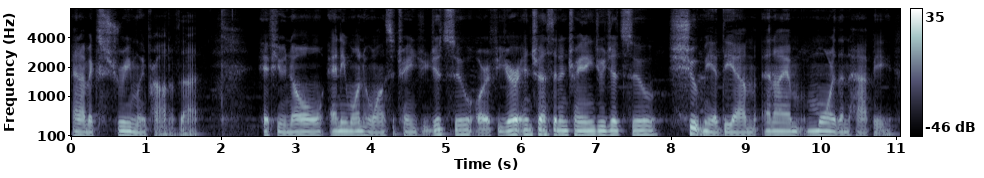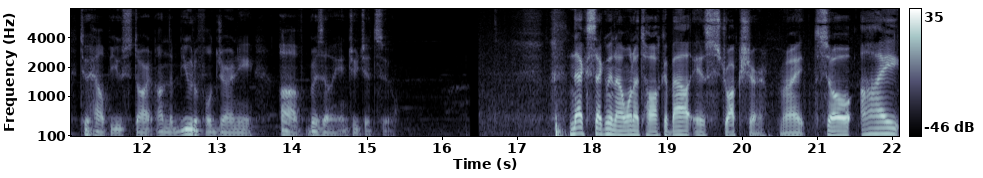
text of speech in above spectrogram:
And I'm extremely proud of that. If you know anyone who wants to train jujitsu, or if you're interested in training jujitsu, shoot me a DM, and I am more than happy to help you start on the beautiful journey of Brazilian Jiu Jitsu. Next segment I want to talk about is structure, right? So, I,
